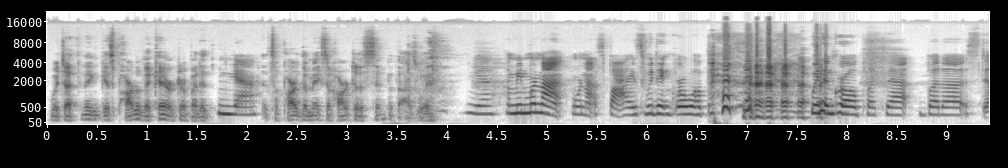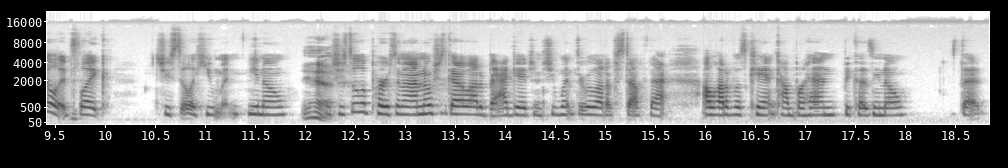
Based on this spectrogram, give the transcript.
which I think is part of the character, but it, yeah, it's a part that makes it hard to sympathize with. yeah. I mean, we're not we're not spies. We didn't grow up. we didn't grow up like that. But uh, still, it's like she's still a human, you know? Yeah. She's still a person. And I know she's got a lot of baggage and she went through a lot of stuff that a lot of us can't comprehend because, you know, that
